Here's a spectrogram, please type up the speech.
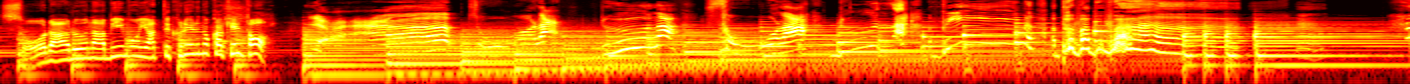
ソーラールーナービームをやってくれるのかケント。いやーそらルーナそらルーナビームパパパパーン。花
